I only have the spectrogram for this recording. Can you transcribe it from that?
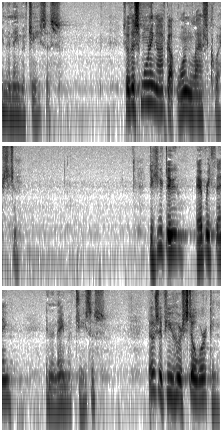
in the name of Jesus. So this morning, I've got one last question. Do you do everything in the name of Jesus? Those of you who are still working,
